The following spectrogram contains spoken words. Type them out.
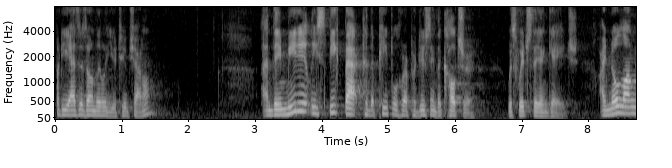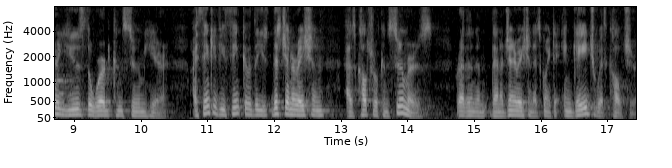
but he has his own little YouTube channel. And they immediately speak back to the people who are producing the culture with which they engage. I no longer use the word consume here. I think if you think of these, this generation as cultural consumers rather than, than a generation that's going to engage with culture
